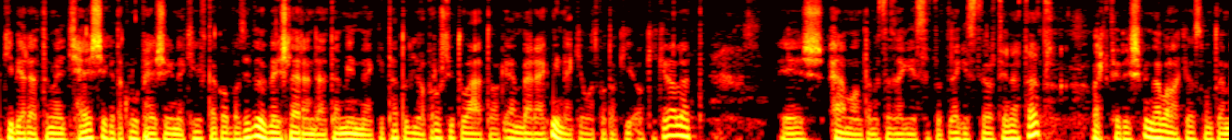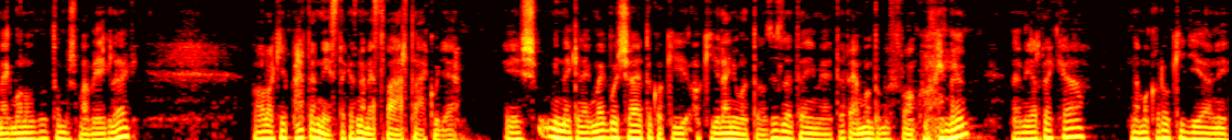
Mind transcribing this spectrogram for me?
kibérettem egy helységet, a klubhelységnek hívták abban az időben, és lerendeltem mindenkit. Tehát ugye a prostituáltak, emberek, mindenki ott volt, aki, aki kellett, és elmondtam ezt az egészet, az egész történetet, megtérés minden, valaki azt mondta, hogy megmonodottam, most már végleg, valaki, hát néztek, ez nem ezt várták, ugye. És mindenkinek megbocsájtok, aki, aki lenyúlta az üzleteimet, tehát elmondtam, hogy frankon minden, nem érdekel, nem akarok így élni,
